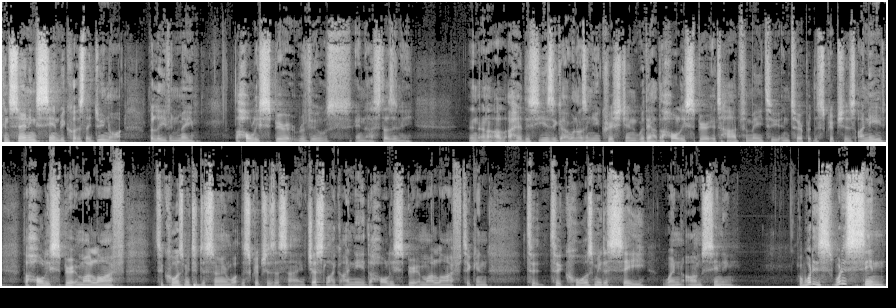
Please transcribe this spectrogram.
Concerning sin, because they do not believe in me. The Holy Spirit reveals in us, doesn't he? And, and I, I heard this years ago when I was a new Christian. Without the Holy Spirit, it's hard for me to interpret the scriptures. I need the Holy Spirit in my life to cause me to discern what the scriptures are saying. Just like I need the Holy Spirit in my life to, can, to, to cause me to see when I'm sinning. But what is, what is sin?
